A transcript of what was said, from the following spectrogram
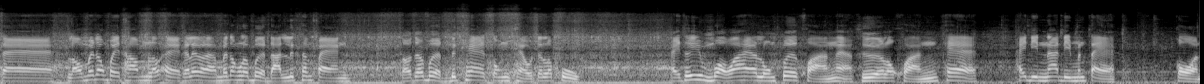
แต่เราไม่ต้องไปทำเราเออเขาเรียกว่าอะไรไม่ต้องระเบิดดันลึกทั้งแปลง เราจะระเบิดลึกแค่ตรงแถวจะเราปลูก ไอ้ที่ผมบอกว่าให้เอาลงเปอร์ขวางอะคือเราขวางแค่ให้ดินหน้าดินมันแตกก่อน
